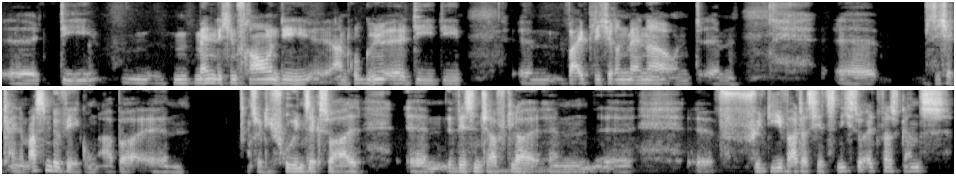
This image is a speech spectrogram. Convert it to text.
äh, die männlichen Frauen, die äh, die, die ähm, weiblicheren Männer und ähm, äh, sicher keine Massenbewegung, aber ähm, so die frühen Sexualwissenschaftler, ähm, äh, äh, für die war das jetzt nicht so etwas ganz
